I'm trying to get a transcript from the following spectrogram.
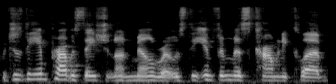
which is the improvisation on Melrose, the infamous comedy club,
